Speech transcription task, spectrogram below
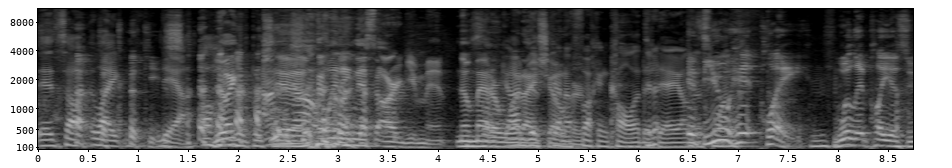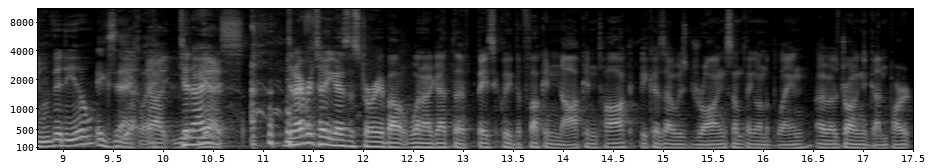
it's uh, like yeah, You're like, hundred. I'm not winning this argument, no matter Like, what I'm I just show gonna her. fucking call it a day on If this you one. hit play, will it play a Zoom video? Exactly. Yeah, uh, y- Did I? Yes. Did I ever tell you guys the story about when I got the basically the fucking knock and talk because I was drawing something on the plane? I was drawing a gun part.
